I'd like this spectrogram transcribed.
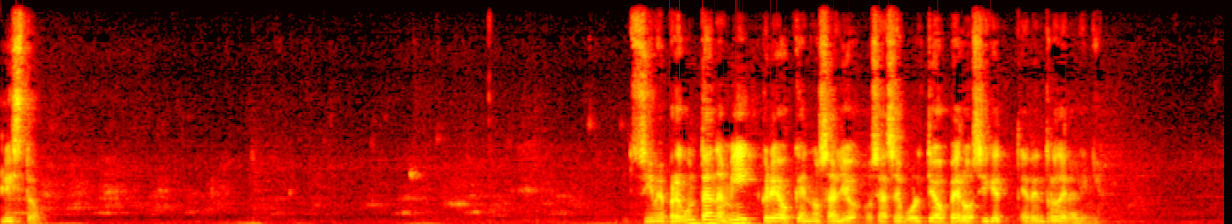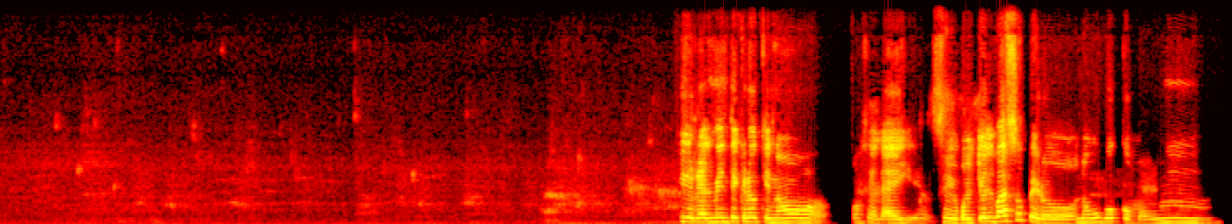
Listo. Si me preguntan a mí, creo que no salió. O sea, se volteó, pero sigue dentro de la línea. Y realmente creo que no, o sea, se volteó el vaso, pero no hubo como un,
